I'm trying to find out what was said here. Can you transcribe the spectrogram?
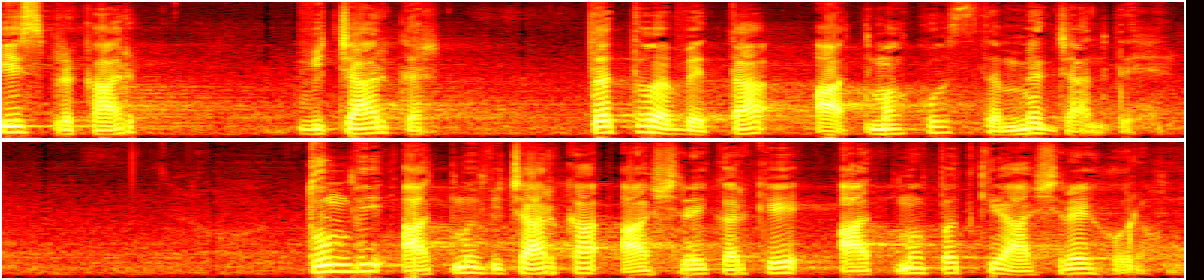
इस प्रकार विचार कर तत्ववेत्ता आत्मा को सम्यक जानते हैं। तुम भी आत्म विचार का आश्रय करके आत्मपद के आश्रय हो रहो।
